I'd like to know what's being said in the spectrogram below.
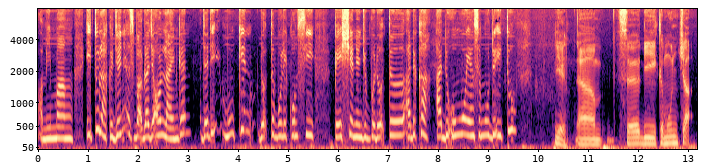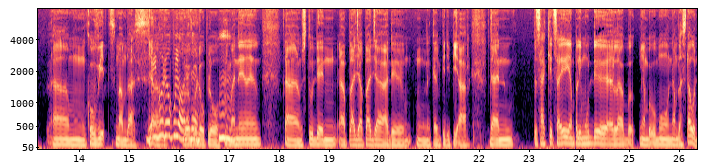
Ah, memang itulah kerjanya sebab belajar online kan jadi mungkin doktor boleh kongsi patient yang jumpa doktor adakah ada umur yang semuda itu? Ya, yeah, um, di kemuncak um, COVID-19 2020 uh, 2020 hmm. di mana um, student uh, pelajar-pelajar ada menggunakan PDPR dan pesakit saya yang paling muda adalah yang berumur 16 tahun.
